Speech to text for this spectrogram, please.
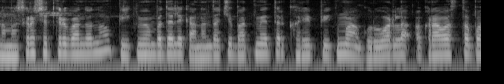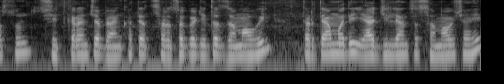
नमस्कार शेतकरी बांधवांनो पीक विम्याबद्दल एक आनंदाची बातमी आहे. तर खरीप पीक विमा गुरुवारला अकरा वाजतापासून शेतकऱ्यांच्या बँक खात्यात सरसकट इथं जमा होईल. तर त्यामध्ये या जिल्ह्यांचा समावेश आहे.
